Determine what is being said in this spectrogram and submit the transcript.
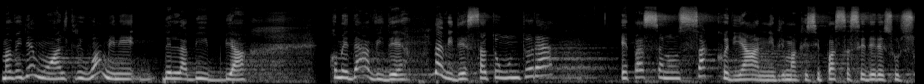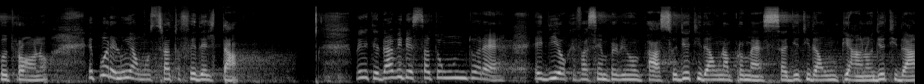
Ma vediamo altri uomini della Bibbia, come Davide. Davide è stato unto re e passano un sacco di anni prima che si possa sedere sul suo trono, eppure lui ha mostrato fedeltà. Vedete, Davide è stato unto re, è Dio che fa sempre il primo passo, Dio ti dà una promessa, Dio ti dà un piano, Dio ti dà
